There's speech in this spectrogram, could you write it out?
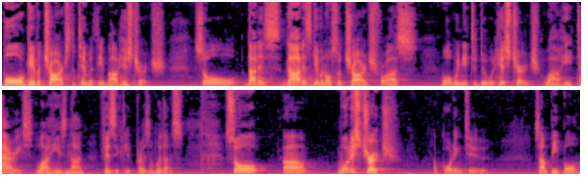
Paul gave a charge to Timothy about his church. So that is, God has given also charge for us what we need to do with his church while he tarries, while he's not physically present with us. So, uh, what is church? according to some people,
